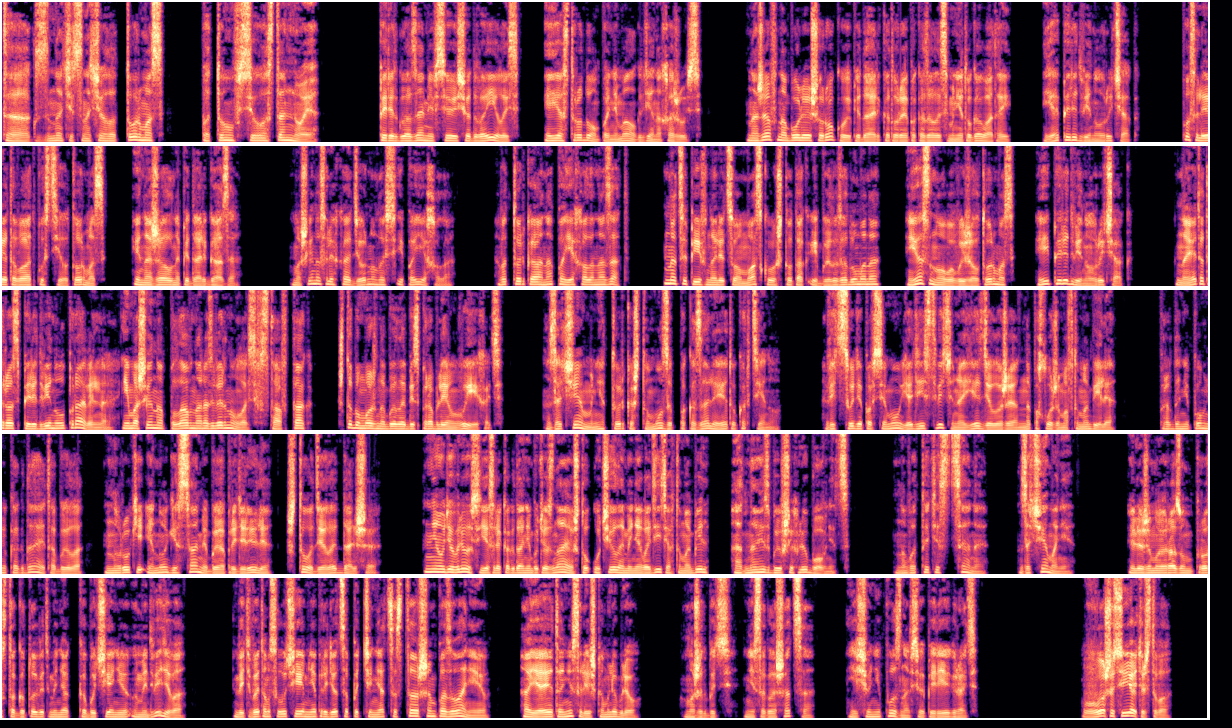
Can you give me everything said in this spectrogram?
«Так, значит, сначала тормоз, потом все остальное. Перед глазами все еще двоилось, и я с трудом понимал, где нахожусь. Нажав на более широкую педаль, которая показалась мне туговатой, я передвинул рычаг. После этого отпустил тормоз и нажал на педаль газа. Машина слегка дернулась и поехала. Вот только она поехала назад. Нацепив на лицо маску, что так и было задумано, я снова выжал тормоз и передвинул рычаг. На этот раз передвинул правильно, и машина плавно развернулась, встав так, чтобы можно было без проблем выехать. Зачем мне только что музы показали эту картину? Ведь, судя по всему, я действительно ездил уже на похожем автомобиле. Правда, не помню, когда это было, но руки и ноги сами бы определили, что делать дальше. Не удивлюсь, если когда-нибудь узнаю, что учила меня водить автомобиль одна из бывших любовниц. Но вот эти сцены, зачем они? Или же мой разум просто готовит меня к обучению у Медведева? Ведь в этом случае мне придется подчиняться старшим по званию, а я это не слишком люблю. Может быть, не соглашаться? Еще не поздно все переиграть. «Ваше сиятельство!»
